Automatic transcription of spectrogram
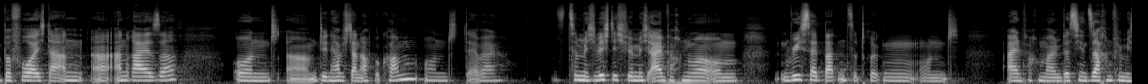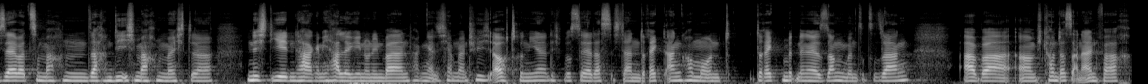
bevor ich da an, äh, anreise. Und ähm, den habe ich dann auch bekommen und der war ziemlich wichtig für mich, einfach nur um einen Reset-Button zu drücken und einfach mal ein bisschen Sachen für mich selber zu machen, Sachen, die ich machen möchte. Nicht jeden Tag in die Halle gehen und den Ball anpacken. Also ich habe natürlich auch trainiert. Ich wusste ja, dass ich dann direkt ankomme und direkt mitten in der Saison bin sozusagen. Aber ähm, ich konnte das dann einfach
